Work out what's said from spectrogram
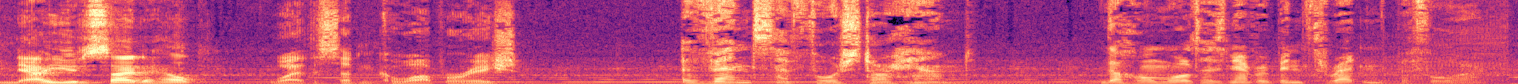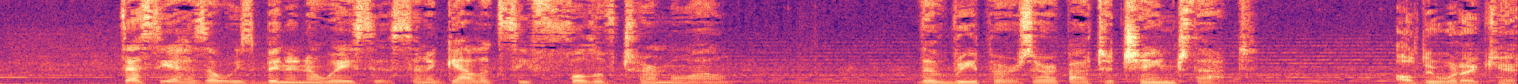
Now you decide to help? Why the sudden cooperation? Events have forced our hand. The homeworld has never been threatened before. Thessia has always been an oasis in a galaxy full of turmoil. The Reapers are about to change that. I'll do what I can.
